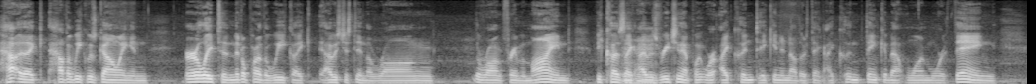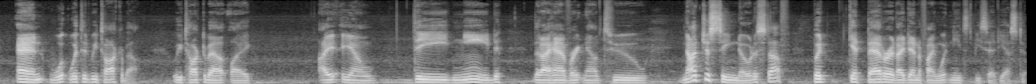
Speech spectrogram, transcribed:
how like how the week was going, and early to the middle part of the week, like I was just in the wrong the wrong frame of mind because like mm-hmm. I was reaching that point where I couldn't take in another thing. I couldn't think about one more thing. And what what did we talk about? We talked about like I you know the need that I have right now to not just say no to stuff, but get better at identifying what needs to be said yes to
